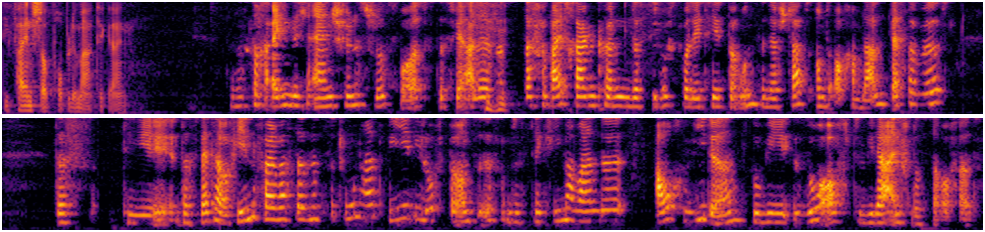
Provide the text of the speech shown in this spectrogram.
die Feinstaubproblematik ein. Das ist doch eigentlich ein schönes Schlusswort, dass wir alle was dafür beitragen können, dass die Luftqualität bei uns in der Stadt und auch am Land besser wird, dass die, das Wetter auf jeden Fall was damit zu tun hat, wie die Luft bei uns ist und dass der Klimawandel auch wieder, so wie so oft, wieder Einfluss darauf hat.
